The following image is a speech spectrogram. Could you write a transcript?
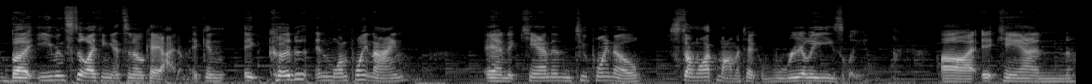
but even still, I think it's an okay item. It can, it could in 1.9, and it can in 2.0 stunlock Mama Tick really easily. Uh, it can.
